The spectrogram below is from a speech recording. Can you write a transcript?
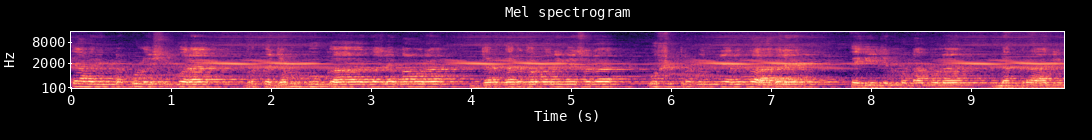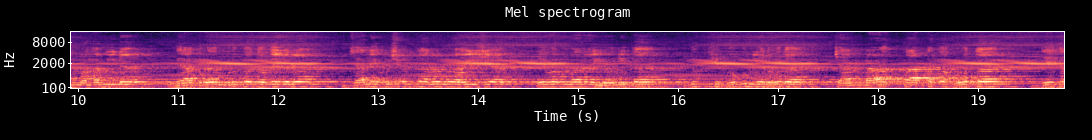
त्यावरील नकुळ शुकर वृक जंबूक झाले पावन. जर गर्धमानी वेसर उष्ट्रकुंजर झाकले तेही जन्म टाकून नक्र आणि महामीन, व्याघ्र मृग दोघेजन झाले वृषभान महिष एवं मन योनित, दुःखी भोगून यद्भुत चांडाळ काटक होत देह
